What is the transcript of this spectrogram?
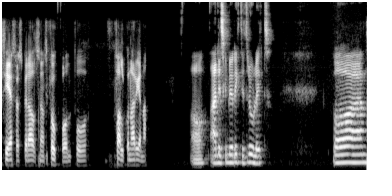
se FF spela allsvensk fotboll på Falcon Arena. Ja, det ska bli riktigt roligt. Vad,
